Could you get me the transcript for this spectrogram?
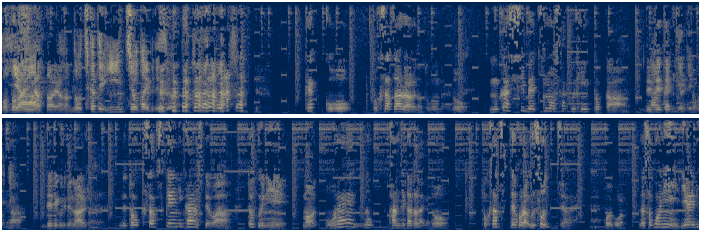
大人になった綾波ど。っちかというと委員長タイプですよ。結構、特撮あるあるだと思うんだけど、昔別の作品とかで出てきた人がさ、出てくるってのあるじゃん。で、特撮系に関しては、特に、まあ、俺の感じ方だけど、特撮ってほら嘘じゃない。ほらほら。でそこにリアリ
